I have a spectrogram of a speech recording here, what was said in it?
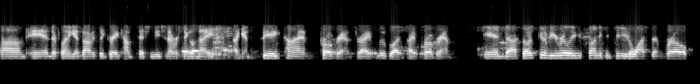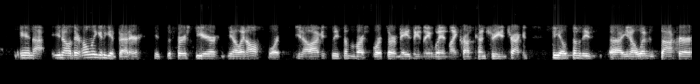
um, and they're playing against obviously great competition each and every single night against big time programs, right? Blue blood type programs, and uh, so it's going to be really fun to continue to watch them grow. And uh, you know, they're only going to get better. It's the first year, you know, in all sports. You know, obviously some of our sports are amazing and they win, like cross country and track and field. Some of these, uh, you know, women's soccer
